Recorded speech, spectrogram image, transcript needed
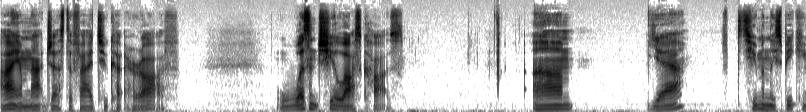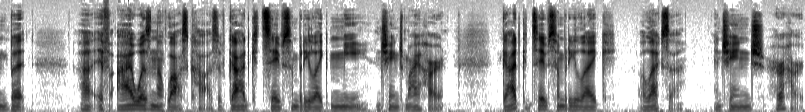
I am not justified to cut her off. Wasn't she a lost cause? Um, yeah, humanly speaking, but uh, if I wasn't a lost cause, if God could save somebody like me and change my heart, God could save somebody like Alexa and change her heart.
